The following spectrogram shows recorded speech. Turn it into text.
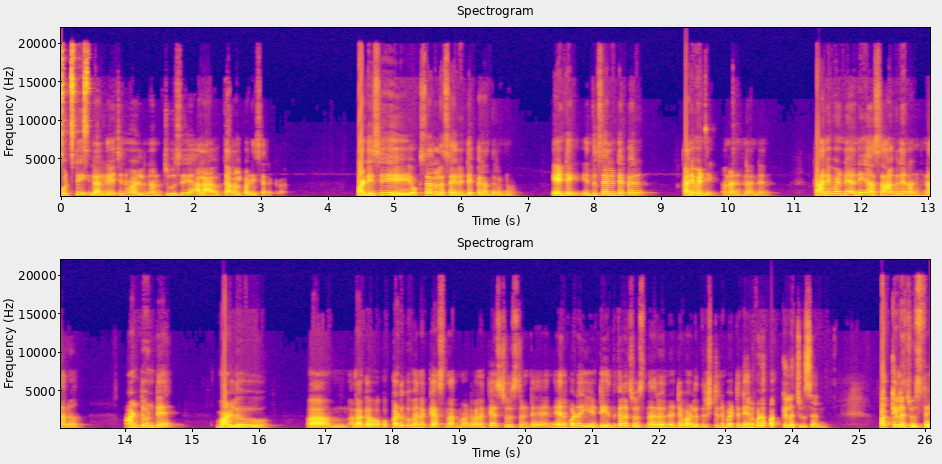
కొట్టి ఇలా లేచిన వాళ్ళు నన్ను చూసి అలా కర్రలు పడేశారు అక్కడ. పడేసి ఒకసారి అలా సైలెంట్ అయిపోయారు అందరూ ఏంటి? ఎందుకు సైలెంట్ అయిపోయారు? కానివ్వండి అని అంటున్నాను నేను. కానివ్వండి అని ఆ సాంగ్ నేను అంటున్నాను. అంటుంటే వాళ్ళు అలాగా ఒక్కొక్క అడుగు వెనక్కి వేస్తున్నారు అనమాట వెనక్కి వేసి చూస్తుంటే నేను కూడా ఏంటి ఎందుకు అలా చూస్తున్నారు అని అంటే వాళ్ళ దృష్టిని బట్టి నేను కూడా పక్కిలా చూశాను. పక్కిలా చూస్తే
